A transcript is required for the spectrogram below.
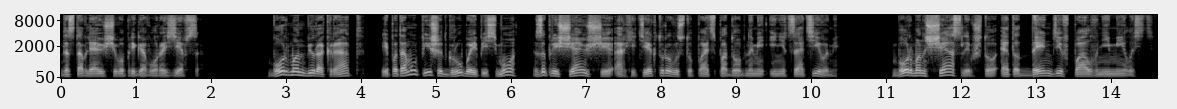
доставляющего приговоры Зевса. Борман — бюрократ, и потому пишет грубое письмо, запрещающее архитектору выступать с подобными инициативами. Борман счастлив, что этот Дэнди впал в немилость.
